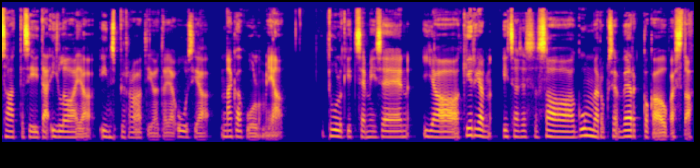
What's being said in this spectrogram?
saatte siitä iloa ja inspiraatiota ja uusia näkökulmia tulkitsemiseen. Ja kirjan itse asiassa saa Gummeruksen verkkokaupasta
